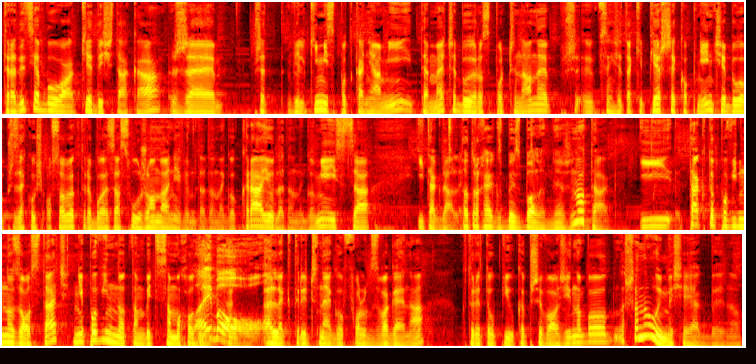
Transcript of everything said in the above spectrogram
tradycja była kiedyś taka, że przed wielkimi spotkaniami te mecze były rozpoczynane, przy, w sensie takie pierwsze kopnięcie było przez jakąś osobę, która była zasłużona, nie wiem, dla danego kraju, dla danego miejsca i tak dalej. To trochę jak z baseballem, nie? Że No tak. I tak to powinno zostać. Nie powinno tam być samochodu Label! e- elektrycznego Volkswagena, który tą piłkę przywozi, no bo szanujmy się jakby, no.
